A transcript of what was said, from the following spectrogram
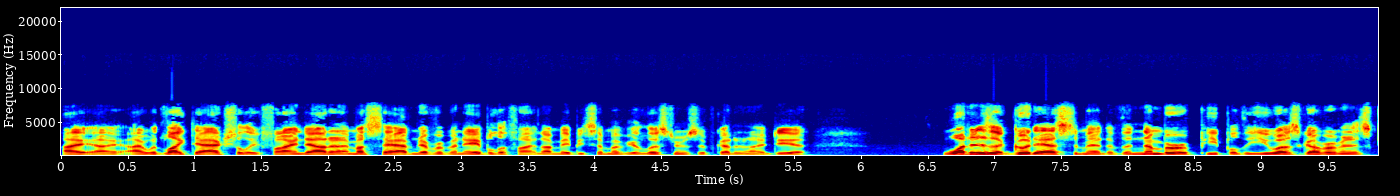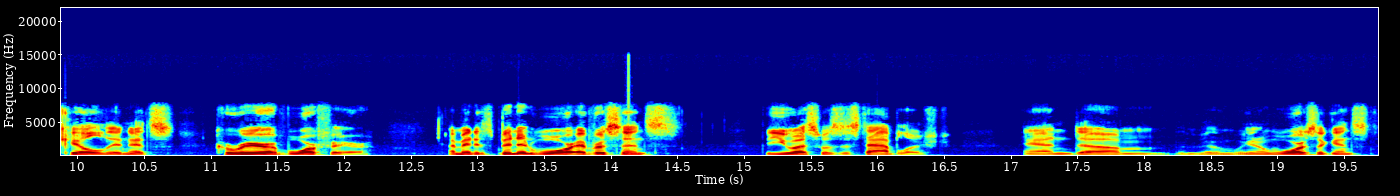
I, I, I, would like to actually find out, and I must say I've never been able to find out. Maybe some of your listeners have got an idea. What is a good estimate of the number of people the U.S. government has killed in its career of warfare? I mean, it's been in war ever since the U.S. was established, and um, you know, wars against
